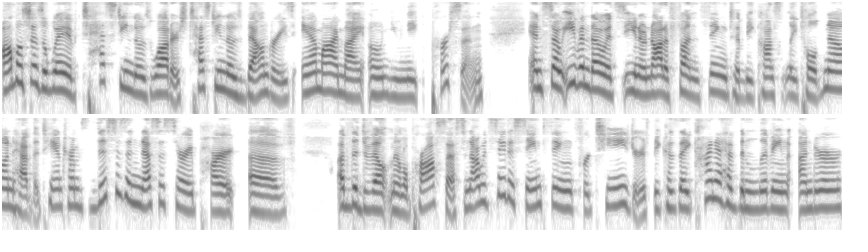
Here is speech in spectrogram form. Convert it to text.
almost as a way of testing those waters, testing those boundaries. Am I my own unique person? And so even though it's, you know, not a fun thing to be constantly told no and have the tantrums, this is a necessary part of of the developmental process. And I would say the same thing for teenagers because they kind of have been living under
